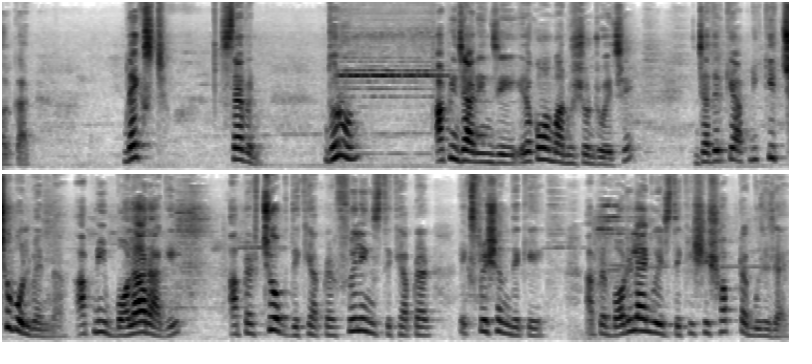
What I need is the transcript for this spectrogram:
দরকার। নেক্সট সেভেন ধরুন, আপনি জানেন যে এরকমও মানুষজন রয়েছে, যাদেরকে আপনি কিচ্ছু বলবেন না। আপনি বলার আগে আপনার চোখ দেখে, আপনার ফিলিংস দেখে, আপনার এক্সপ্রেশন দেখে, আপনার বডি ল্যাঙ্গুয়েজ দেখে সে সবটা বুঝে যায়।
